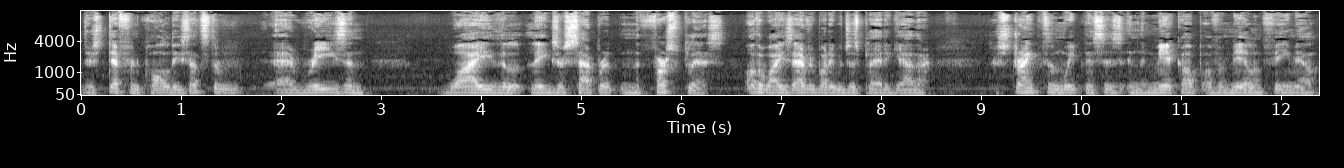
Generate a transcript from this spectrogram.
there's different qualities. That's the uh, reason why the leagues are separate in the first place. Otherwise, everybody would just play together. Strengths and weaknesses in the makeup of a male and female.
